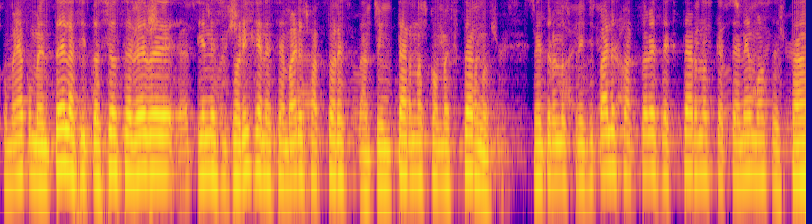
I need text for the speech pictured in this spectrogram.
como ya comenté, la situación se debe, tiene sus orígenes en varios factores, tanto internos como externos. Dentro de los principales factores externos que tenemos está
